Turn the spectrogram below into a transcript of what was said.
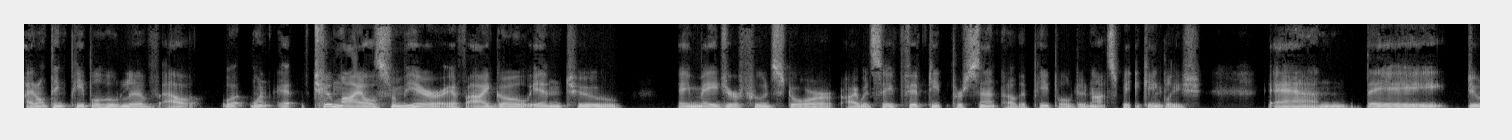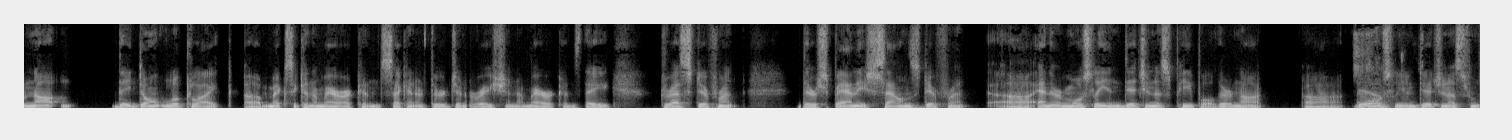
I don't think people who live out when, two miles from here, if I go into a major food store, I would say 50% of the people do not speak English and they do not they don't look like uh, Mexican American second or third generation Americans. They dress different. Their Spanish sounds different, uh, and they're mostly indigenous people. They're not. Uh, they're yeah. mostly indigenous from,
